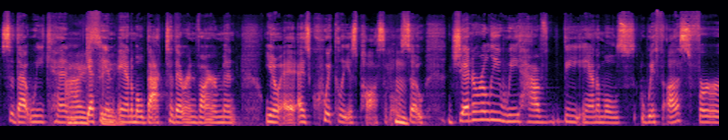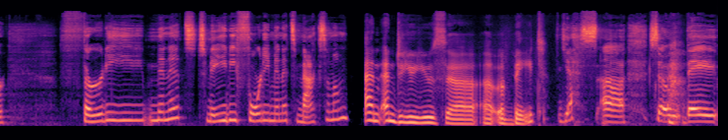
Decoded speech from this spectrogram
so that we can I get see. the animal back to their environment, you know, a, as quickly as possible. Hmm. So generally we have the animals with us for 30 minutes to maybe 40 minutes maximum. And and do you use a, a, a bait? Yes. Uh, so they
